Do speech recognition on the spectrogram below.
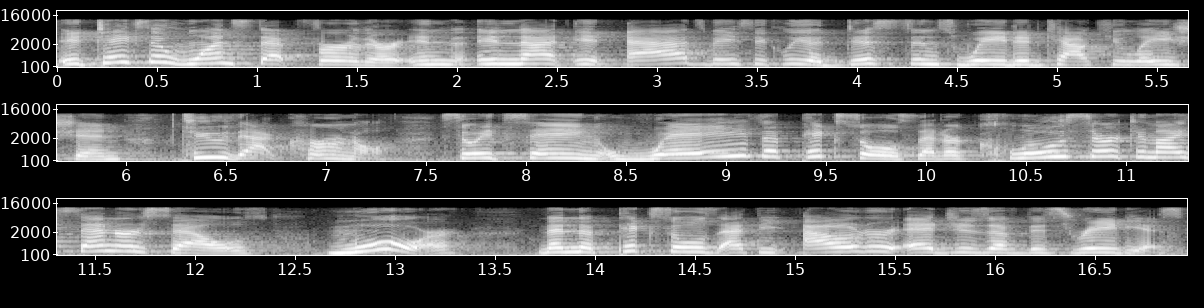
It takes it one step further in, in that it adds basically a distance weighted calculation to that kernel. So it's saying weigh the pixels that are closer to my center cells more than the pixels at the outer edges of this radius.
